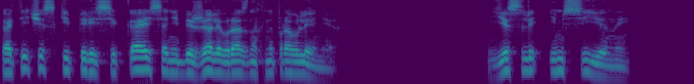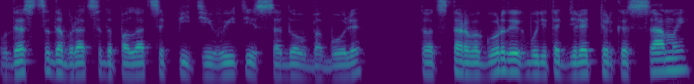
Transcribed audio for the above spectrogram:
хаотически пересекаясь, они бежали в разных направлениях. Если им сиеной удастся добраться до палаца Пити и выйти из садов Баболя, то от старого города их будет отделять только самый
